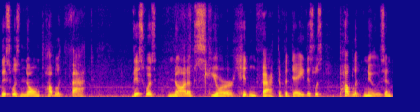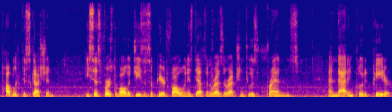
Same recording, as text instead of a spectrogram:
This was known public fact. This was not obscure, hidden fact of the day. This was public news and public discussion. He says, first of all, that Jesus appeared following his death and resurrection to his friends, and that included Peter,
